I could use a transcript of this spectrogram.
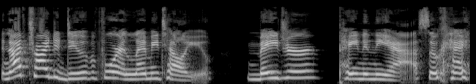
And, I've tried to do it before, and let me tell you, major pain in the ass, okay?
